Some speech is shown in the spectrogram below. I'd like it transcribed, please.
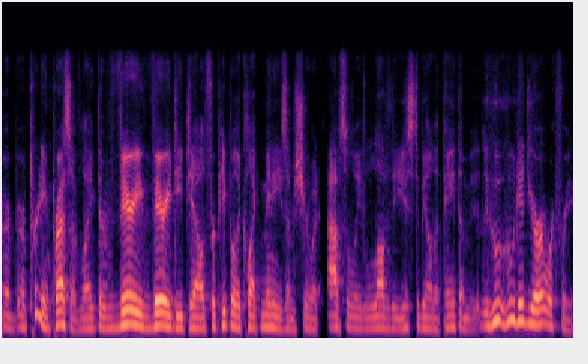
are, are, pretty impressive. Like they're very, very detailed for people that collect minis. I'm sure would absolutely love these to be able to paint them. Who who did your artwork for you?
